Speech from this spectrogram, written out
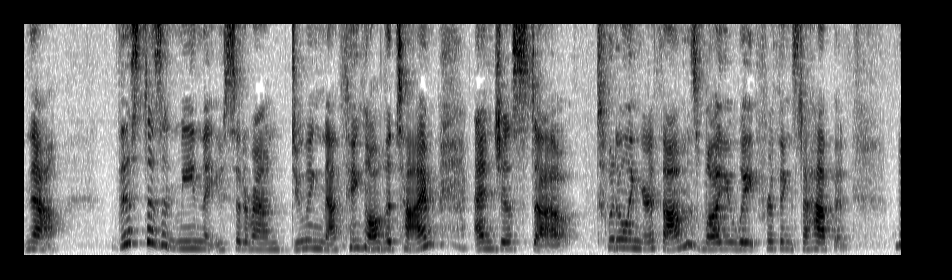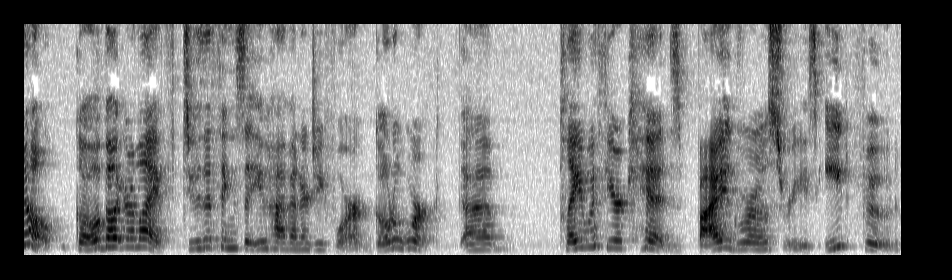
Now, this doesn't mean that you sit around doing nothing all the time and just uh, twiddling your thumbs while you wait for things to happen. No, go about your life. Do the things that you have energy for. Go to work. Uh, play with your kids. Buy groceries. Eat food.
